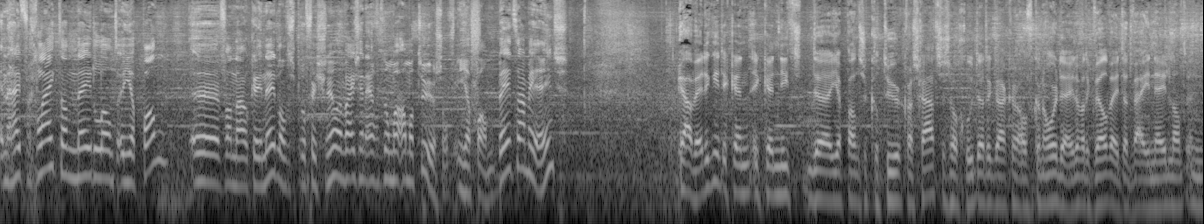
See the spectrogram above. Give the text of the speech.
En hij vergelijkt dan Nederland en Japan. Uh, van nou oké, okay, Nederland is professioneel en wij zijn eigenlijk nog maar amateurs. Of in Japan. Ben je het daarmee eens? Ja, weet ik niet. Ik ken, ik ken niet de Japanse cultuur qua schaatsen zo goed... dat ik daarover kan oordelen. Wat ik wel weet dat wij in Nederland een,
